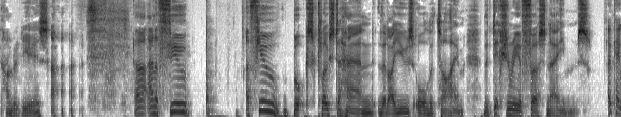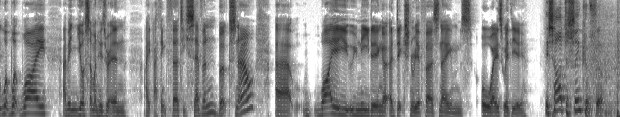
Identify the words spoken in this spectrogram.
hundred years, uh, and a few a few books close to hand that I use all the time. The Dictionary of First Names. Okay, what, what, why? I mean, you're someone who's written, I, I think, 37 books now. Uh, why are you needing a, a dictionary of first names always with you? It's hard to think of them.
